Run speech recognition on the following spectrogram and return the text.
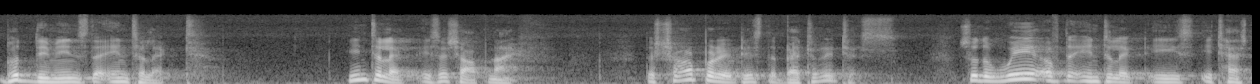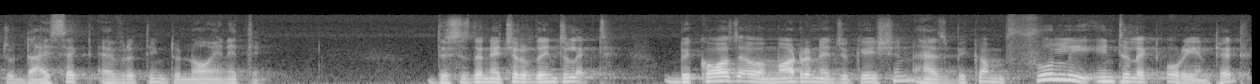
Buddhi means the intellect. Intellect is a sharp knife. The sharper it is, the better it is. So the way of the intellect is, it has to dissect everything to know anything. This is the nature of the intellect. Because our modern education has become fully intellect-oriented,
